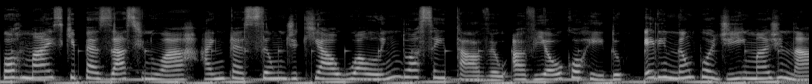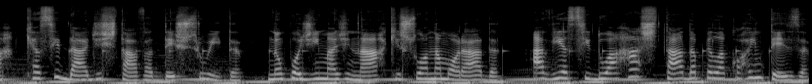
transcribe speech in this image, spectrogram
Por mais que pesasse no ar a impressão de que algo além do aceitável havia ocorrido, ele não podia imaginar que a cidade estava destruída. Não podia imaginar que sua namorada havia sido arrastada pela correnteza,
